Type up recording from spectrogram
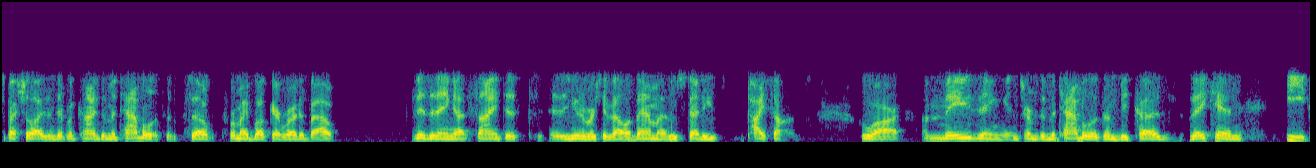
specialize in different kinds of metabolism. So for my book, I wrote about visiting a scientist at the University of Alabama who studies pythons, who are amazing in terms of metabolism because they can eat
